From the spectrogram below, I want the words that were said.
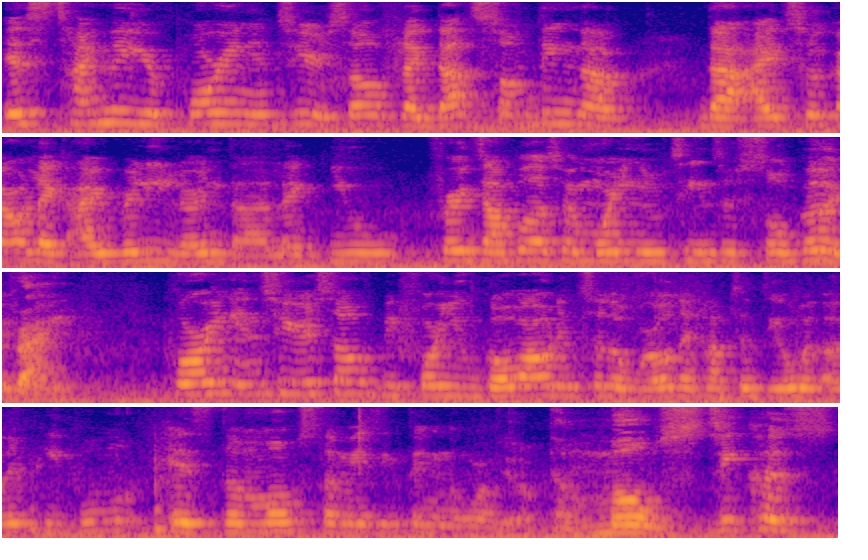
it's time that you're pouring into yourself. Like that's mm-hmm. something that that I took out. Like I really learned that. Like you, for example, that's why morning routines are so good. right Pouring into yourself before you go out into the world and have to deal with other people is the most amazing thing in the world Yep. the most because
